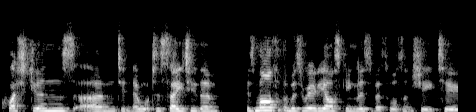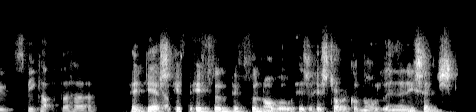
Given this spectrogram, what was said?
questions, um, didn't know what to say to them? Because Martha was really asking Elizabeth, wasn't she, to speak up for her? Uh, yes, if, if the if the novel is a historical novel in any sense,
